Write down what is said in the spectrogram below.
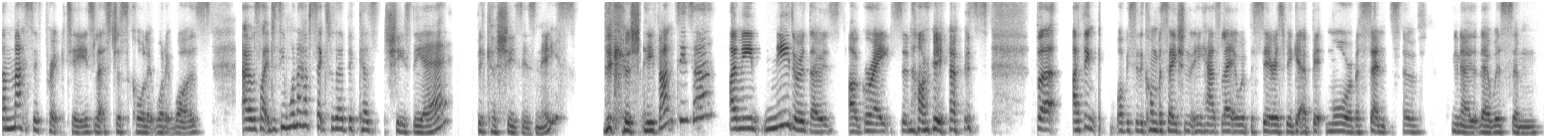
a massive prick tease, let's just call it what it was. I was like, does he want to have sex with her because she's the heir? Because she's his niece? Because he fancies her? I mean, neither of those are great scenarios. But I think obviously the conversation that he has later with Viserys, we get a bit more of a sense of, you know, that there was some,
